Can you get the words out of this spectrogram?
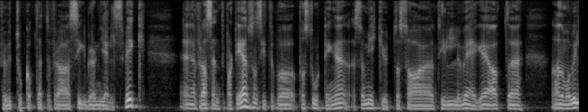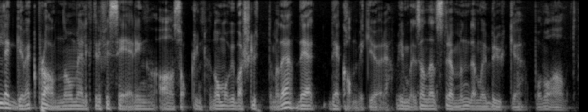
før vi tok opp dette fra Sigbjørn Gjelsvik. Eh, fra Senterpartiet, som sitter på, på Stortinget, som gikk ut og sa til VG at eh, nei, nå må vi legge vekk planene om elektrifisering av sokkelen. Nå må vi bare slutte med det. Det, det kan vi ikke gjøre. Vi sånn, den strømmen den må vi bruke på noe annet.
